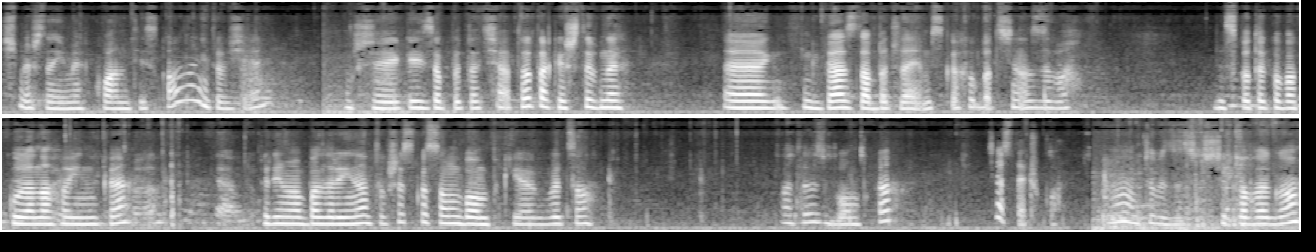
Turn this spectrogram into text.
Śmieszne imię, Quanti. Skąd oni to wzięli? Muszę się jakieś zapytać. A to takie sztywne gwiazda betlejemska chyba to się nazywa. Dyskotekowa kula na choinkę. Prima ballerina. To wszystko są bombki jakby co. A to jest bombka. Ciasteczko. No, tu widzę coś ciekawego.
